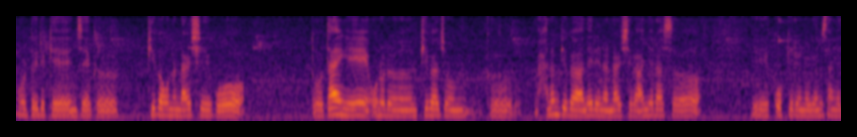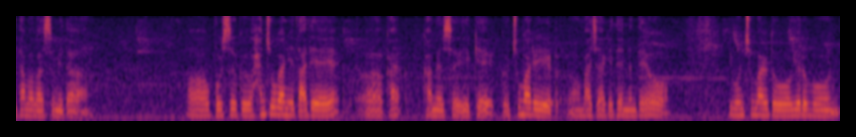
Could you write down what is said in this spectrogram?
오늘 또 이렇게 이제 그 비가 오는 날씨이고 또 다행히 오늘은 비가 좀 그 많은 비가 내리는 날씨가 아니라서 이 꽃기린을 영상에 담아봤습니다. 어, 벌써 그 한 주간이 다돼 어, 가, 가면서 이렇게 그 주말을 어, 맞이하게 됐는데요. 이번 주말도 여러분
